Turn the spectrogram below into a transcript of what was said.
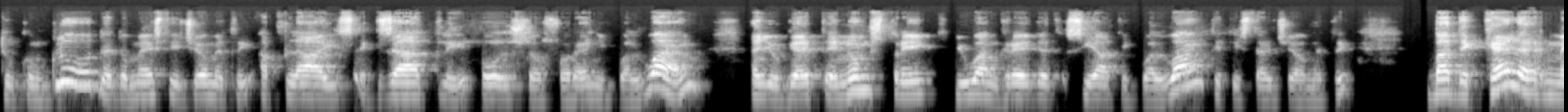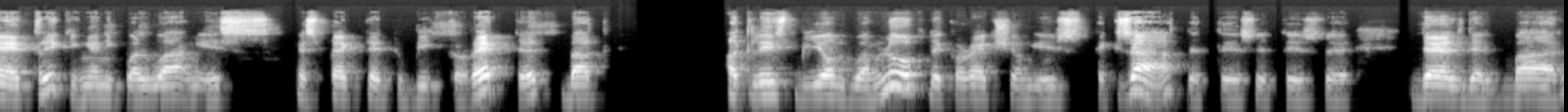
to conclude, the domestic geometry applies exactly also for n equal 1, and you get a non-strict U1 graded C at equal 1 TT-star geometry. But the Kähler metric in n equal 1 is expected to be corrected, but at least beyond one loop, the correction is exact. That is, it is the del del bar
